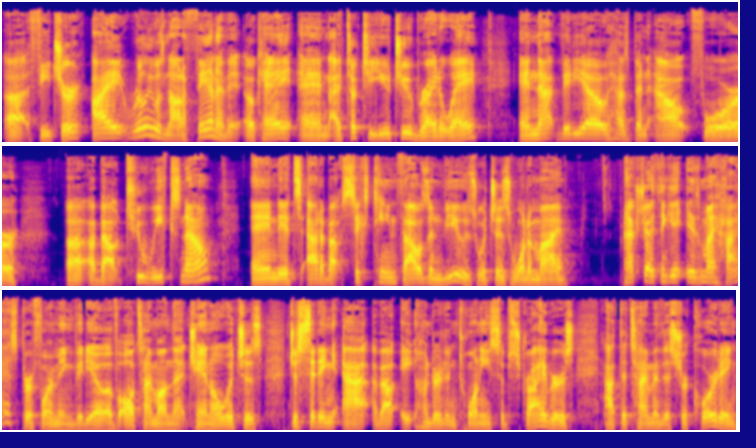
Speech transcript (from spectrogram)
uh, feature, I really was not a fan of it. Okay. And I took to YouTube right away. And that video has been out for uh, about two weeks now and it's at about 16,000 views, which is one of my Actually, I think it is my highest performing video of all time on that channel, which is just sitting at about 820 subscribers at the time of this recording.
